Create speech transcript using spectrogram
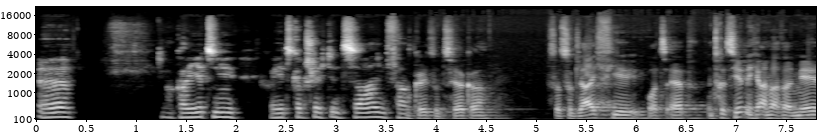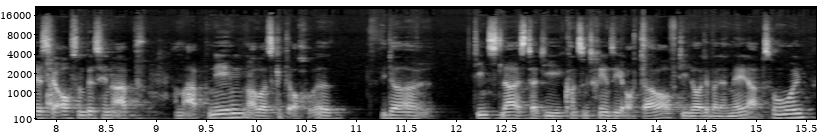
Äh, man kann jetzt nie, kann jetzt ganz schlecht in Zahlen fassen. Okay, so circa. Ist das so gleich viel WhatsApp? Interessiert mich einfach, weil Mail ist ja auch so ein bisschen ab, am Abnehmen, aber es gibt auch äh, wieder Dienstleister, die konzentrieren sich auch darauf, die Leute bei der Mail abzuholen.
